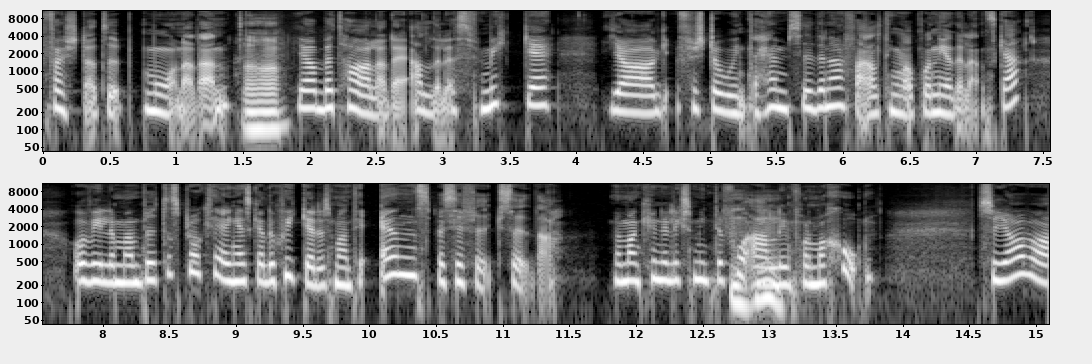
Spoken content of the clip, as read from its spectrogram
första typ månaden. Aha. Jag betalade alldeles för mycket. Jag förstod inte hemsidorna för allting var på nederländska. Och ville man byta språk till engelska då skickades man till en specifik sida. Men man kunde liksom inte få all information. Så jag, var,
